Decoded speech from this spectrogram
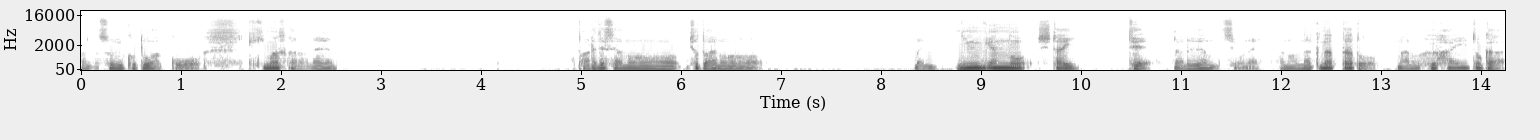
なんかそういうことはこう、聞きますからね。あとあれですよ、あのちょっとあのまあ、人間の死体って、あれなんですよね。あの、亡くなった後、まあ、あの腐敗とか、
